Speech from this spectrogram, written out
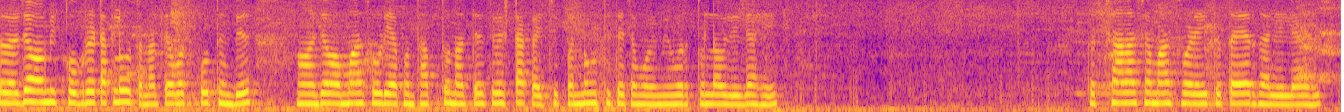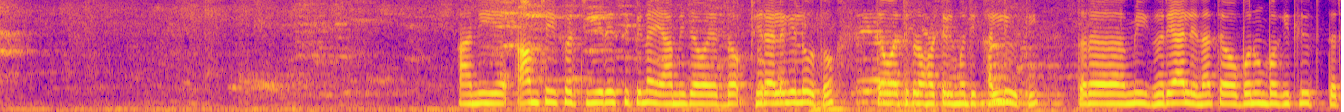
तर जेव्हा मी खोबरं टाकलं होतं ना तेव्हाच कोथिंबीर जेव्हा मासवडी आपण थापतो ना त्याच वेळेस टाकायची पण नव्हती त्याच्यामुळे मी वरतून लावलेली आहे. तर छान अशा मासवड्या इथं तयार झालेल्या आहेत. आणि आमच्या इकडची ही रेसिपी नाही आम्ही जेव्हा एकदा फिरायला गेलो होतो तेव्हा तिकडं हॉटेलमध्ये खाल्ली होती. तर मी घरी आले ना तेव्हा बनवून बघितली होती तर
